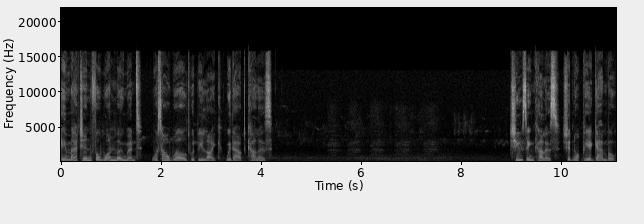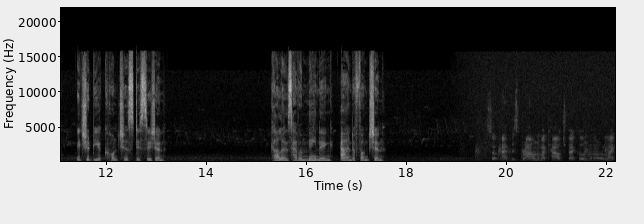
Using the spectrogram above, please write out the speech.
Imagine for one moment what our world would be like without colours. Choosing colours should not be a gamble, it should be a conscious decision. Colours have a meaning and a function. So I have this brown on my couch back home, or like.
